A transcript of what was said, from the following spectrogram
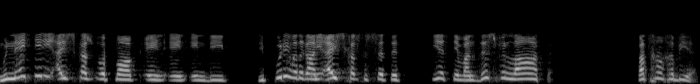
moet net nie die yskas oopmaak en en en die die pudding wat ek aan die yskas gesit het eet nie want dis vir later. Wat gaan gebeur?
